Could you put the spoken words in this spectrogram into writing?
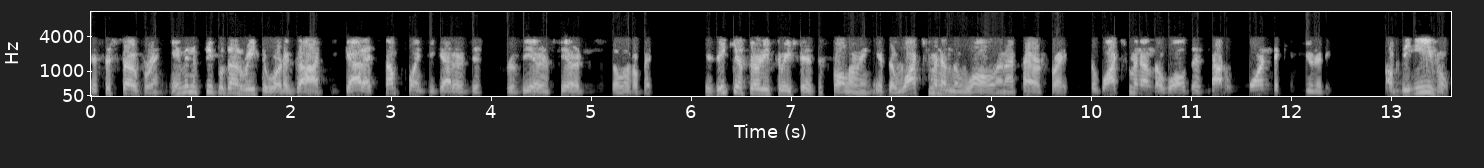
This is sobering. Even if people don't read the Word of God, you got at some point you got to just revere and fear it just a little bit. Ezekiel 33 says the following: If the watchman on the wall, and I paraphrase, if the watchman on the wall does not warn the community of the evil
